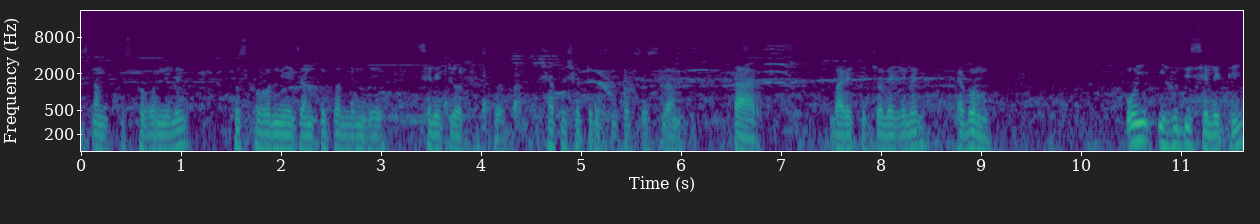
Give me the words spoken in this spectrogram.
ইসলাম খোঁজখবর নিলেন। খোঁজখবর নিয়ে জানতে পারলেন যে ছেলেটি অসুস্থ। সাথে সাথে রসুল পাক ইসলাম তার বাড়িতে চলে গেলেন এবং ওই ইহুদি ছেলেটি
